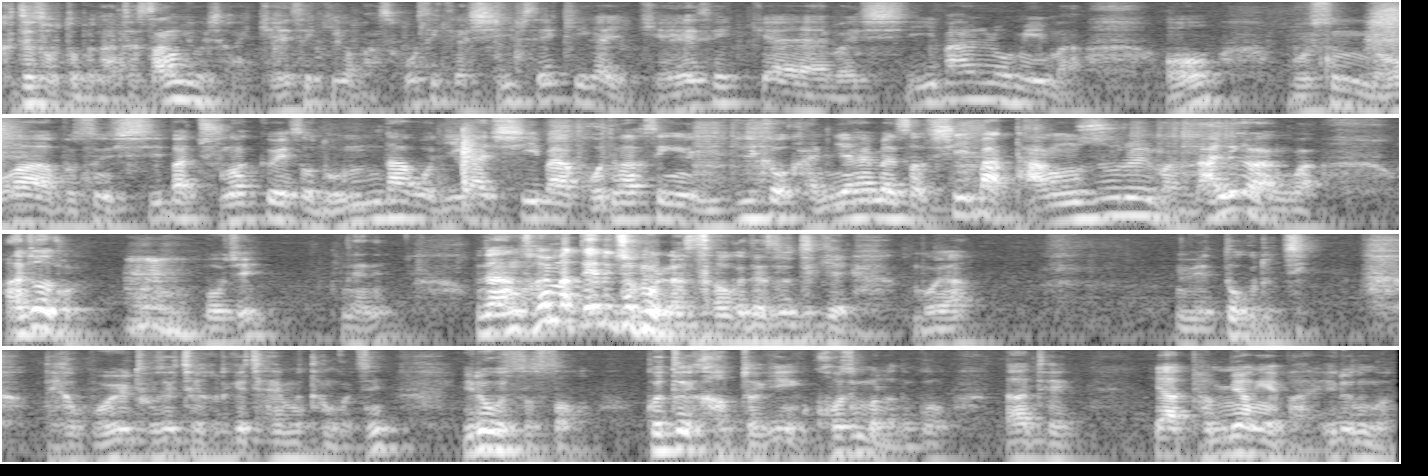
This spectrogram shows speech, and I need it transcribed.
그때서부터 뭐 나한테 쌍욕이 잖아 개새끼가 막 소새끼가 씹새끼가 이 개새끼야 막 씨발놈이 막어? 무슨 너가 무슨 씨발 중학교에서 논다고 네가 씨발 고등학생을 이길 것 같냐 하면서 씨발 당수를 막 난리가 난 거야. 완전 뭐지? 네네. 근데 난 설마 때릴 줄 몰랐어. 근데 솔직히. 뭐야? 왜 또 그러지? 내가 뭘 도대체 그렇게 잘못한 거지? 이러고 있었어. 그랬더니 갑자기 거짓말하는 거. 나한테 야 변명해봐 이러는 거야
